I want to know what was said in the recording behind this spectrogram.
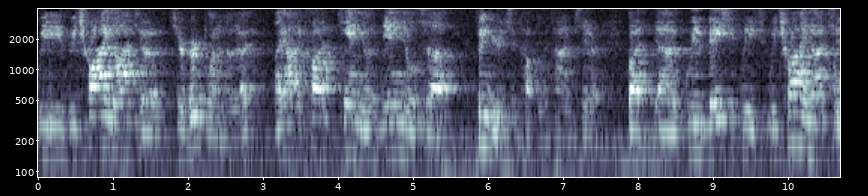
we, we try not to, to hurt one another. I, I caught Daniel, Daniel's, uh, fingers a couple of times there. But, uh, we basically, we try not to.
